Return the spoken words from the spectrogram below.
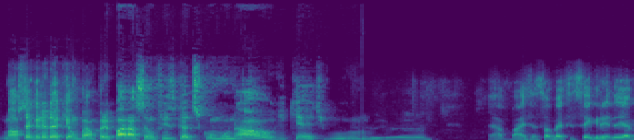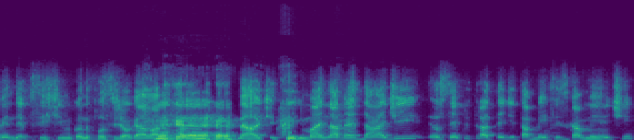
Mas o segredo é que uma preparação física descomunal? O que, que é? Tipo. Hum, Rapaz, se eu soubesse esse segredo, eu ia vender para esse time quando fosse jogar lá no, na altitude. Mas, na verdade, eu sempre tratei de estar bem fisicamente.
